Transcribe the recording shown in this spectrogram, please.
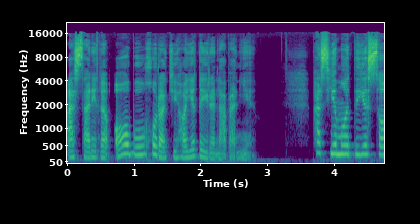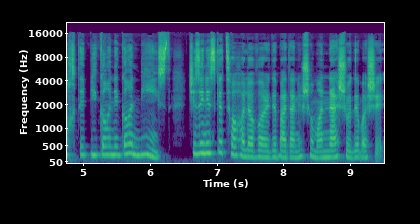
از طریق آب و خوراکی های غیر لبنیه. پس یه ماده ساخت بیگانگان نیست. چیزی نیست که تا حالا وارد بدن شما نشده باشه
